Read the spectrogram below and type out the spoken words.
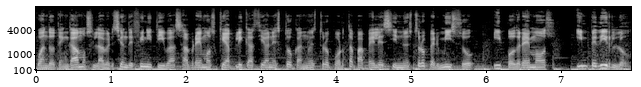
cuando tengamos la versión definitiva sabremos qué aplicaciones tocan nuestro portapapeles sin nuestro permiso y podremos impedirlo.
